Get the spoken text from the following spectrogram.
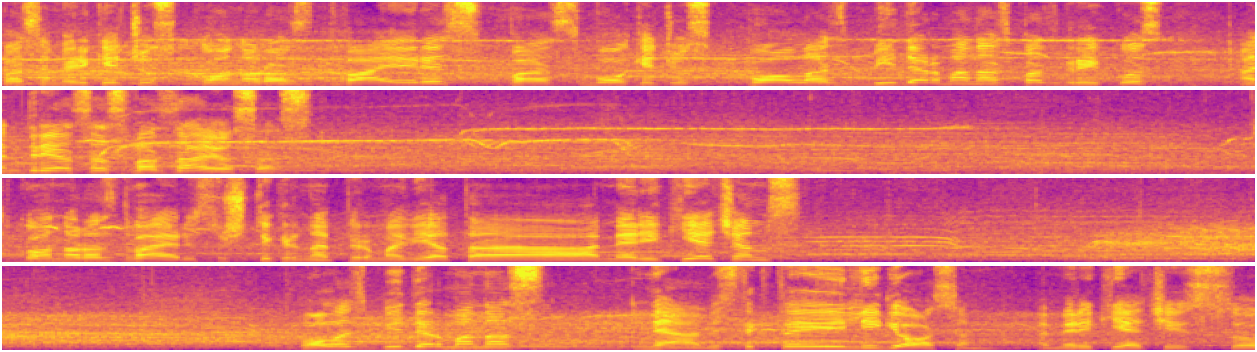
Pas amerikiečius Konoras Dvairis, pas vokiečius Polas Bidermanas, pas graikus Andrėsas Vazajosas. Konoras Dvairis užtikrina pirmą vietą amerikiečiams. Polas Bidermanas, ne, vis tik tai lygiosiam. Amerikiečiai su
